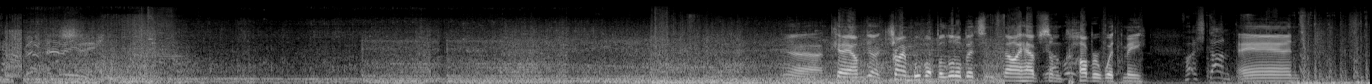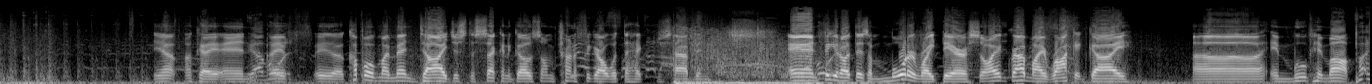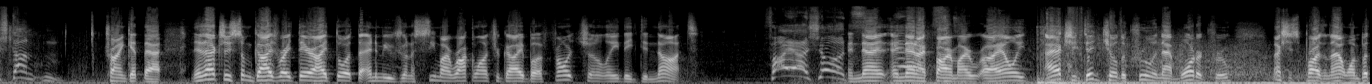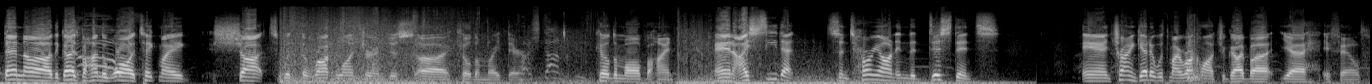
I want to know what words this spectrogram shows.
Okay, I'm gonna try and move up a little bit since now I have some cover with me. And... Yeah, okay, and I have, a couple of my men died just a second ago, so I'm trying to figure out what the heck just happened. And figured out there's a mortar right there, so I grab my rocket guy uh, and move him up. Try and get that. There's actually some guys right there. I thought the enemy was going to see my rocket launcher guy, but fortunately they did not. Feuerschutz! And then and then I fire my I only I actually did kill the crew in that mortar crew. I'm actually surprised on that one. But then uh, the guys behind the wall, I take my shots with the rock launcher and just uh, kill them right there. Killed them all behind. And I see that Centurion in the distance and try and get it with my rocket launcher guy, but yeah, it failed.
